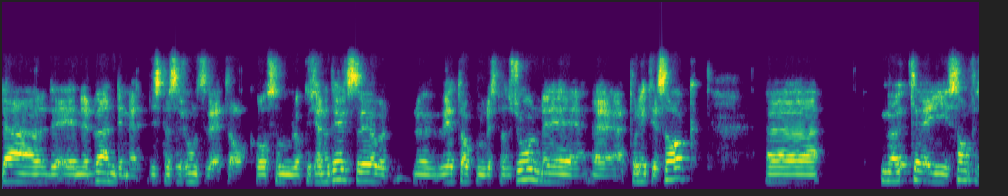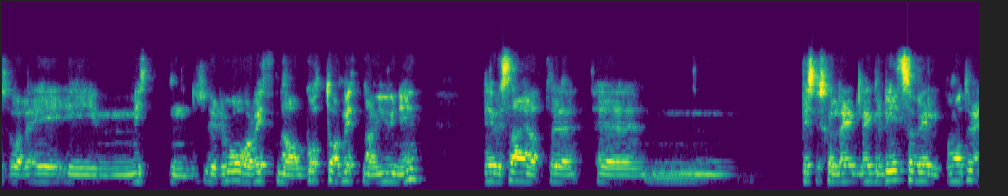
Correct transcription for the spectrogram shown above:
der det er nødvendig med et dispensasjonsvedtak. Og Som dere kjenner til, så er vedtak om dispensasjon det er eh, en politisk sak. Eh, Møtet i Samfunnsrådet er i midten, over midten av, godt over midten av juni. Det vil si at eh, hvis vi skal legge det dit, så vil på en måte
